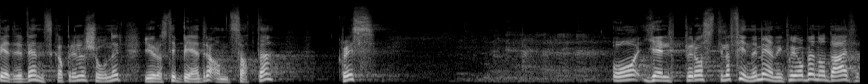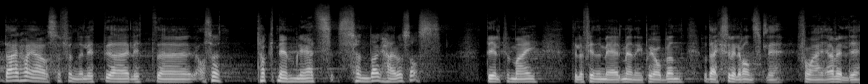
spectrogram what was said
bedre vennskap og relasjoner, gjør oss til bedre ansatte. Chris? Og hjelper oss til å finne mening på jobben. og Der, der har jeg også funnet litt, eh, litt uh, altså, takknemlighetssøndag her hos oss. Det hjelper meg til å finne mer mening på jobben. og det er ikke så veldig vanskelig for meg. Jeg er veldig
